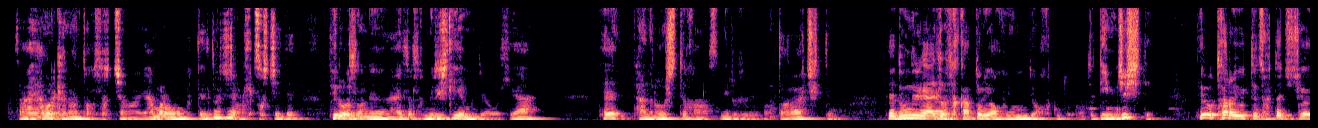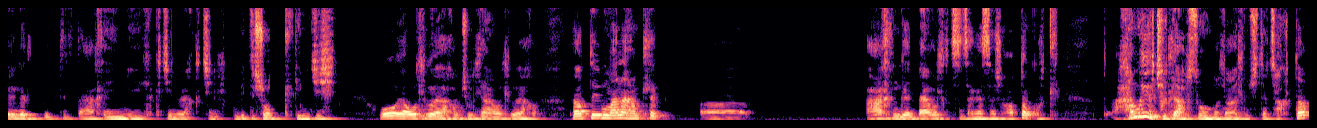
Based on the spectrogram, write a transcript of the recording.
за ямар кинонд тоглох ч байгаа, ямар уран бүтээлд очиж оролцох ч тий. Тэр болгоны аль болох мэрэгжлийн юмд явуулъя. Тэ та нар өөрсдийнхөө бас нэр төрийг бодороо ч гэдэг юм. Тэгээд үнэрийг аль болох гадуур явах юмд явахт нь одоо дэмжин штэ. Тэр утгаараа юу гэдэг цогтой жижиг хоёр ингээд бид даах юм хийх гэж байх гэж нэгт бид шууд л дэмжин штэ. Оо явуулгүй яах вэ? Чүлэн авуулгүй яах вэ? Тэгээд одоо энэ манай хамтлаг аах ингээд байгуулагдсан цагаас хойш одоо хүртэл хамгийн чөлөө авсан хүн бол ойлгомжтой цогтой.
